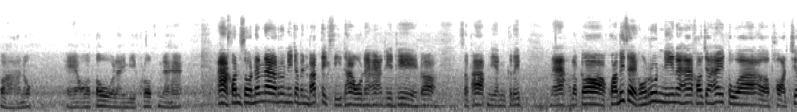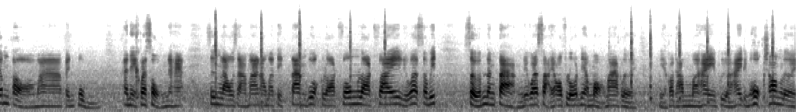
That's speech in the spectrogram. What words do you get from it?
ขวาเนาะแอร์ออโต้อะไรมีครบนะฮะอะคอนโซลด้านหน้ารุ่นนี้จะเป็นพลาสติกสีเทานะฮะเท่ๆก็สภาพเนียนกริปนะแล้วก็ความพิเศษของรุ่นนี้นะฮะเขาจะให้ตัวออพอร์ตเชื่อมต่อมาเป็นปุ่มอเนกประสงค์นะฮะซึ่งเราสามารถเอามาติดตั้งพวกหลอดฟงหลอดไฟ หรือว่าสวิตช์เสริมต่างๆ เรียกว่าสายออฟโรดเนี่ยเหมาะมากเลยเนี่ยเขาทำมาให้เผื่อให้ถึง 6 ช่องเลย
